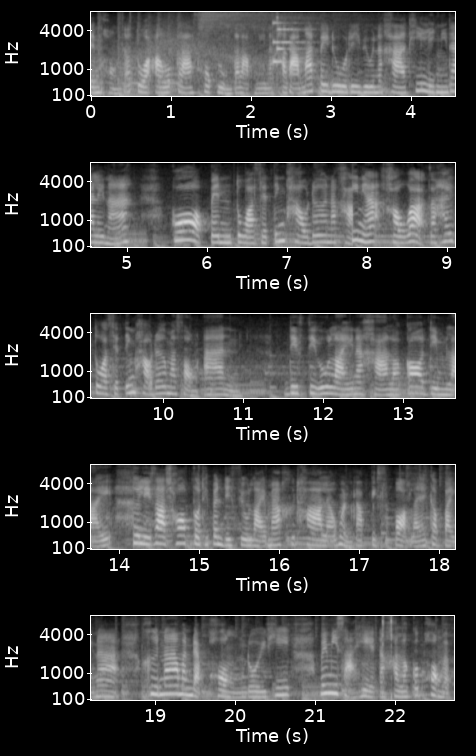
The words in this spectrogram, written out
ต็มๆ ของเจ้าตัว Hourglass 6 หลุมตลับนี้นะคะ สามารถไปดูรีวิวนะคะที่ลิงก์นี้ได้เลยนะ ก็เป็นตัว setting powder นะคะ ที่เนี้ยเขาอะจะให้ตัว setting powder มา 2 อัน diffuse light นะคะ แล้วก็ dim light คือลิซ่าชอบตัวที่เป็น diffuse light มาก คือทาแล้วเหมือนกับปิดสปอตไลท์กับใบหน้า คือหน้ามันแบบผ่องโดยที่ไม่มีสาเหตุนะคะ แล้วก็ผ่องแบบ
